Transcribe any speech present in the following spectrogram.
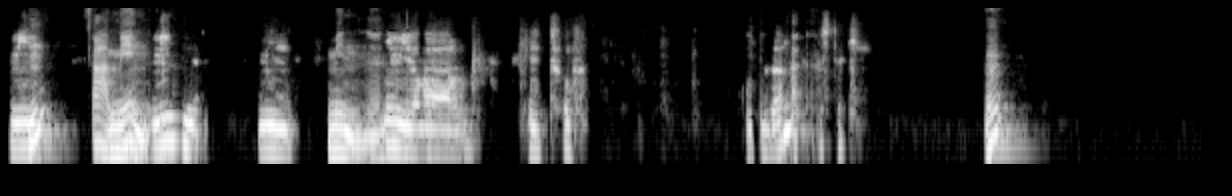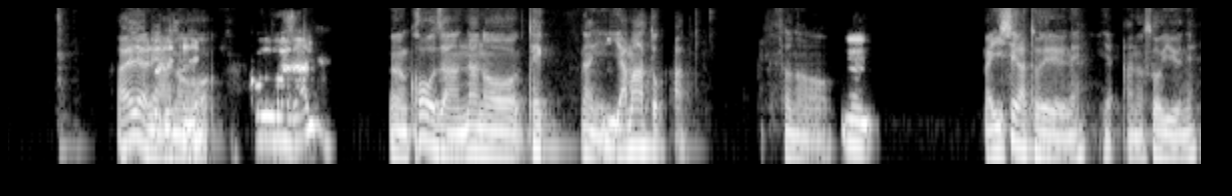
ミン。ん？あ、ミン。ミン。ミン。ミンね。意味は、えっと、何でしたっけ？ん？あれだよね、ねの、鉱山？うん、鉱山、あの、て、何、山とか、その、うん。まあ、石が取れるね。いや、あの、そういうね。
